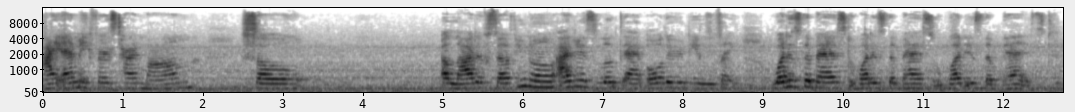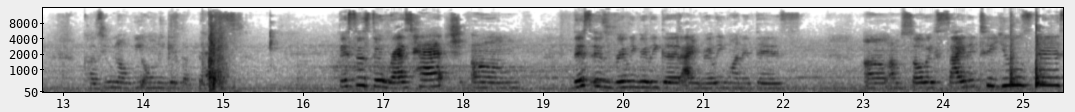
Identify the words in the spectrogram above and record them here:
I am a first time mom so a lot of stuff you know I just looked at all the reviews like what is the best what is the best what is the best? Because you know we only get the best this is the Rest Hatch. Um, this is really, really good. I really wanted this. Um, I'm so excited to use this.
